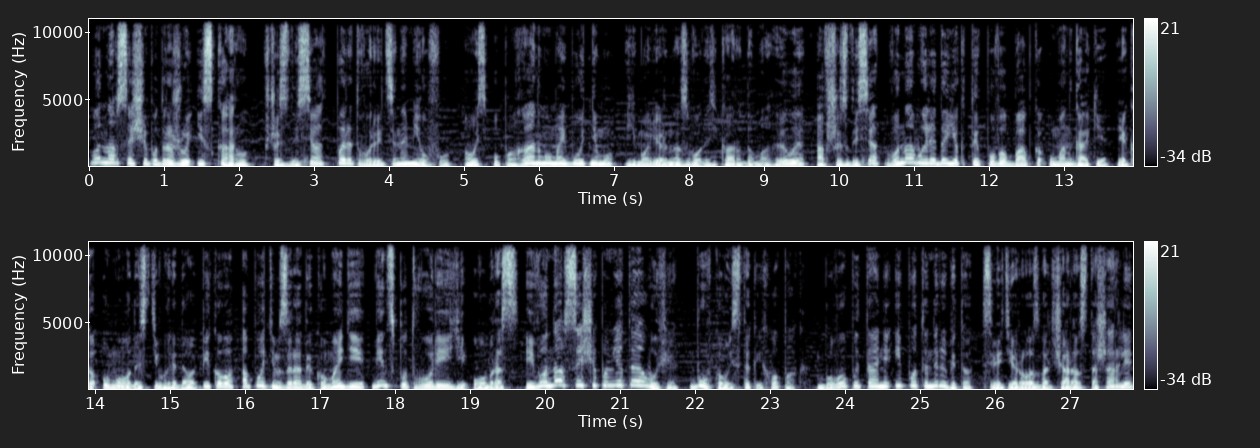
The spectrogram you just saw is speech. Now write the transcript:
вона все ще подорожує Іскару, 60 перетворюється на Мілфу, а ось у поганому майбутньому ймовірно зводить кару до могили, а в 60 вона виглядає як типова бабка у мангакі, яка у молодості виглядала піково, а потім заради комедії він спотворює її образ. І вона все ще пам'ятає Луфі. Був колись такий хлопак. Було питання і по Тенрюбіто. Святі Розвард Чарльз та Шарлі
